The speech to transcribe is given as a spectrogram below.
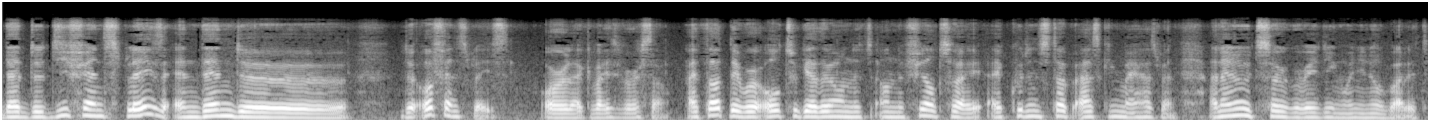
that the defense plays and then the the offense plays, or like vice versa. I thought they were all together on the on the field, so I, I couldn't stop asking my husband. And I know it's so aggravating when you know about it,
